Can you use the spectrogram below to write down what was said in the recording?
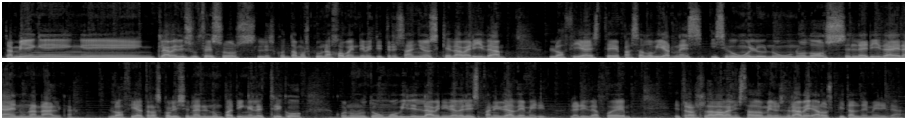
También en, en clave de sucesos les contamos que una joven de 23 años quedaba herida, lo hacía este pasado viernes y según el 112 la herida era en una nalga. Lo hacía tras colisionar en un patín eléctrico con un automóvil en la avenida de la Hispanidad de Mérida. La herida fue eh, trasladada en estado menos grave al hospital de Mérida.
